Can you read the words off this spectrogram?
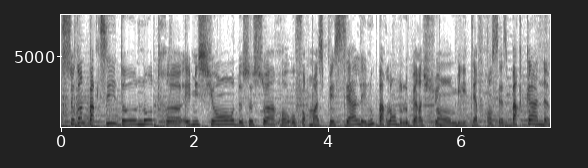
Seconde partie de notre émission de ce soir au format spécial et nous parlons de l'opération militaire française Barkhane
